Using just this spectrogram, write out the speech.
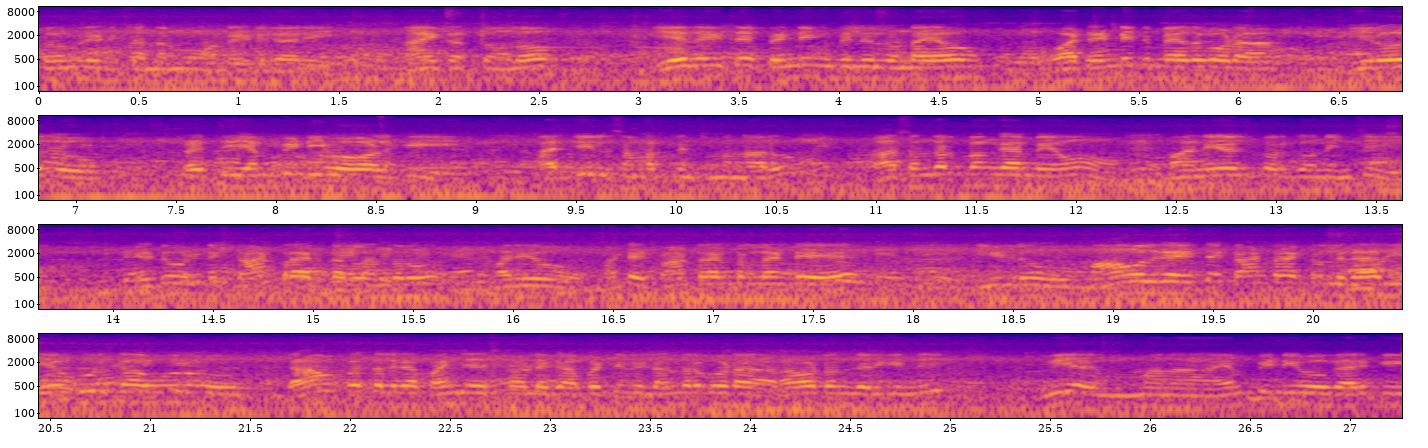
సోమిరెడ్డి చంద్రమోహన్ రెడ్డి గారి నాయకత్వంలో ఏదైతే పెండింగ్ బిల్లులు ఉన్నాయో వాటన్నిటి మీద కూడా ఈరోజు ప్రతి ఎంపీడీఓ వాళ్ళకి అర్జీలు సమర్పించమన్నారు. ఆ సందర్భంగా మేము మా నియోజకవర్గం నుంచి ఎటువంటి కాంట్రాక్టర్లు అందరూ మరియు అంటే కాంట్రాక్టర్లు అంటే వీళ్ళు మామూలుగా అయితే కాంట్రాక్టర్లు కాదు ఏ ఊరికా ఊరు గ్రామ పెద్దలుగా పనిచేసిన వాళ్ళే కాబట్టి వీళ్ళందరూ కూడా రావడం జరిగింది. మన ఎంపీడీఓ గారికి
